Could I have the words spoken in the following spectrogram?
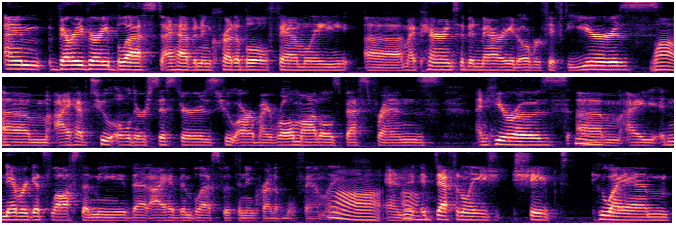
I'm very, very blessed. I have an incredible family. Uh, my parents have been married over 50 years. Wow. Um, I have two older sisters who are my role models, best friends, and heroes. Hmm. Um, I it never gets lost on me that I have been blessed with an incredible family, Aw, and aw. it, it definitely sh- shaped who I am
